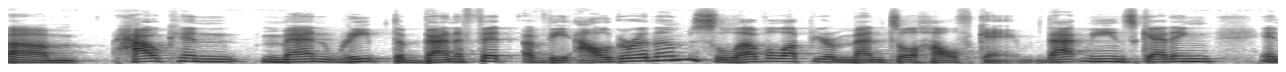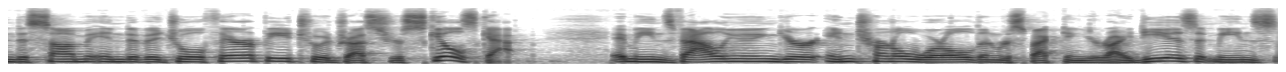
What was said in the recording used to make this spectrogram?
Um, how can men reap the benefit of the algorithms? Level up your mental health game. That means getting into some individual therapy to address your skills gap. It means valuing your internal world and respecting your ideas. It means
